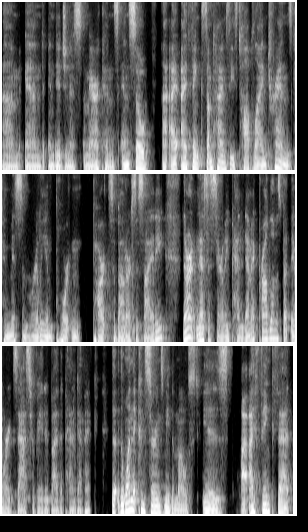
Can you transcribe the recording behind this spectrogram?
um, and Indigenous Americans. And so I, I think sometimes these top line trends can miss some really important parts about our society that aren't necessarily pandemic problems, but they were exacerbated by the pandemic. The, the one that concerns me the most is I think that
